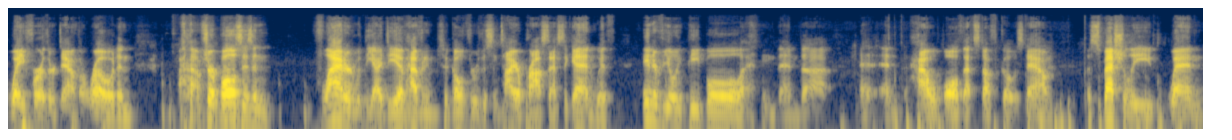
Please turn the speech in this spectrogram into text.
way further down the road. And I'm sure Bowles isn't flattered with the idea of having to go through this entire process again with interviewing people and and uh, and, and how all that stuff goes down, especially when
